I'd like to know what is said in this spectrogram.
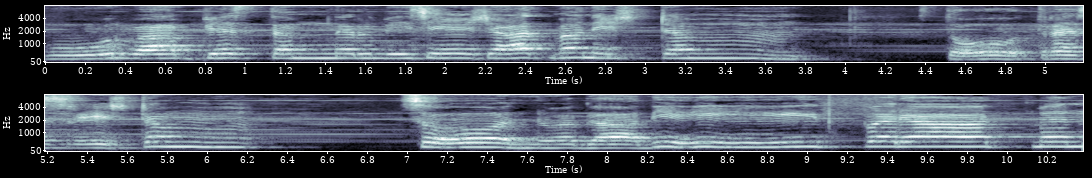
പൂർവാഭ്യസ്തം നിർവിശേഷാത്മനിഷ്ഠം സ്തോത്രശ്രേഷ്ഠം സോന്വഗാദീപരാത്മൻ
